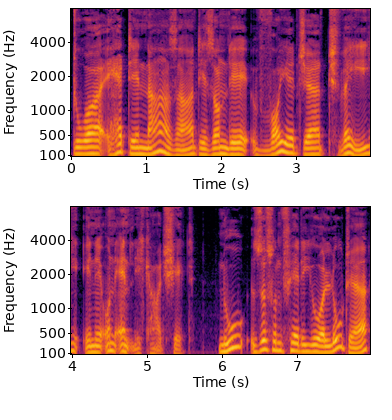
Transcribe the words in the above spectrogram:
da hätte NASA die Sonde Voyager 2 in die Unendlichkeit schickt. Nu, süß und vierte Jahr loter,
